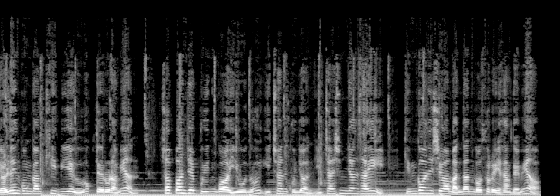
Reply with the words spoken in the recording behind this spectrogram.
열린 공감 TV의 의혹대로라면 첫 번째 부인과 이혼 후 2009년, 2010년 사이 김건희 씨와 만난 것으로 예상되며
